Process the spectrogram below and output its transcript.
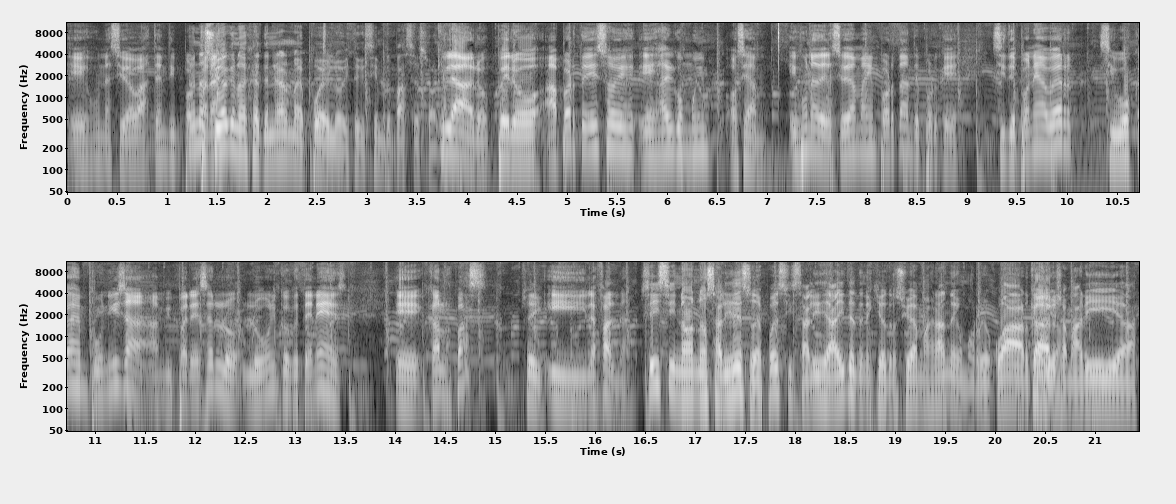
es una ciudad bastante Es importante. una ciudad que no deja de tener alma de pueblo, viste que siempre pasa eso acá. Claro, pero aparte de eso es, es algo muy, o sea, es una de las ciudades más importantes porque si te pones a ver, si buscas en Punilla, a mi parecer lo, lo único que tenés es eh, Carlos Paz Sí. y La Falda. Sí, sí, no, no salís de eso. Después, si salís de ahí, te tenés que ir a otra ciudad más grande como Río Cuarto, Claro. Villa María.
